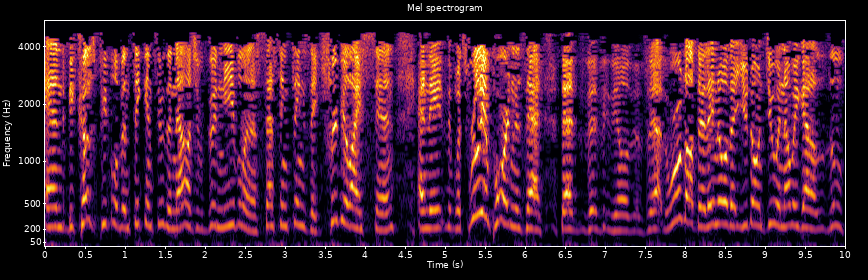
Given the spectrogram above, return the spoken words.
And because people have been thinking through the knowledge of good and evil and assessing things, they trivialize sin. And they, what's really important is that, that the, you know, the, world out there, they know that you don't do, and now we got a little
